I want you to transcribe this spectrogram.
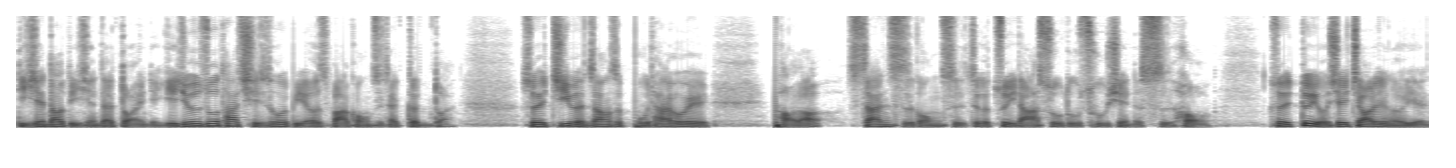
底线到底线再短一点，也就是说，它其实会比二十八公尺再更短，所以基本上是不太会跑到三十公尺这个最大速度出现的时候，所以对有些教练而言，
